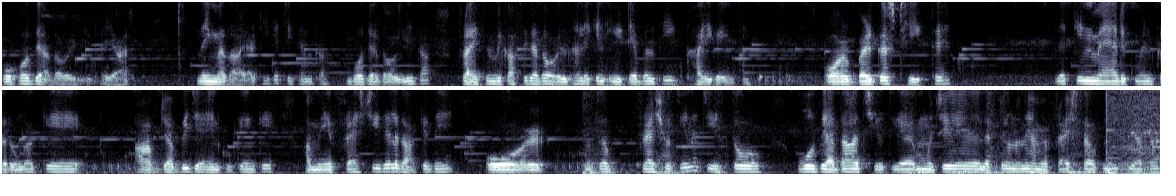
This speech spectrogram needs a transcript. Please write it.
बहुत ज़्यादा ऑयली था यार नहीं मज़ा आया, ठीक है? चिकन का बहुत ज़्यादा ऑयली था। फ्राइज़ में भी काफ़ी ज़्यादा ऑयल था, लेकिन ईटेबल थी, खाई गई थी। और बर्गर्स ठीक थे, लेकिन मैं रिकमेंड करूँगा कि आप जब भी जाएँ इनको कहें कि हमें फ़्रेश चीज़ें लगा के दें, और मतलब फ्रेश होती है ना चीज़ तो वो ज़्यादा अच्छी होती है। मुझे लगता है उन्होंने हमें फ़्रेश सर्व नहीं किया था,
